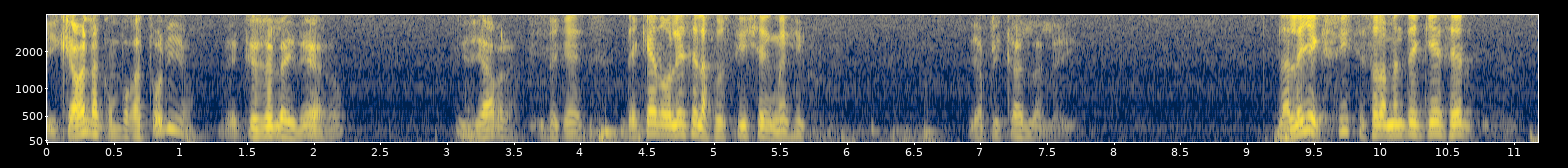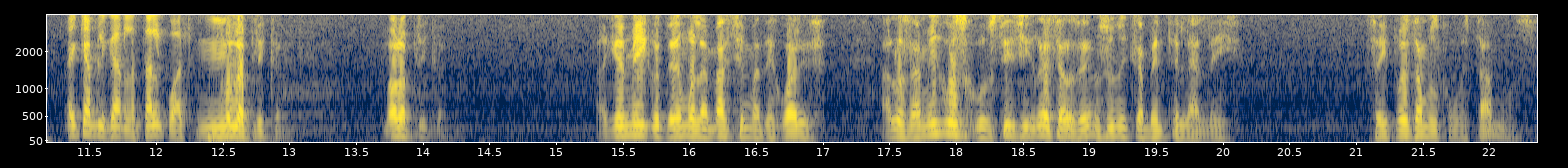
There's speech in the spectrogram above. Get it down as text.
y que haga la convocatoria, que esa es la idea, ¿no? Y se abra. ¿De qué, ¿De qué adolece la justicia en México? De aplicar la ley. La ley existe, solamente hay que ser, hay que aplicarla tal cual. No la aplican, no la aplican. Aquí en México tenemos la máxima de Juárez a los amigos justicia y gracia los amigos únicamente la ley. O sea, y pues estamos como estamos.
